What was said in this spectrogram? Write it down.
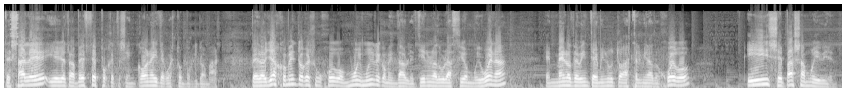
te sale y hay otras veces porque te se encona y te cuesta un poquito más. Pero ya os comento que es un juego muy muy recomendable, tiene una duración muy buena, en menos de 20 minutos has terminado el juego y se pasa muy bien.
